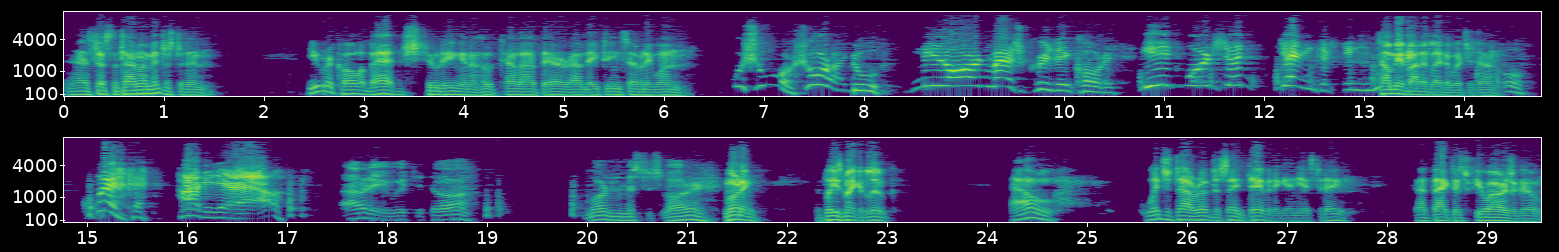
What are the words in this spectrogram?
That's just the time I'm interested in. You recall a bad shooting in a hotel out there around 1871? Well, sure, sure I do. The Gaylord Massacre, they called it. It was the dangest thing. Tell me about it later, Wichita. Oh. Well, howdy there, Al. Howdy, Wichita. Morning, Mr. Slaughter. Morning. Please make it Luke. Al, Wichita rode to St. David again yesterday. Got back just a few hours ago.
